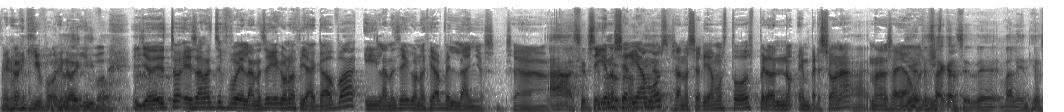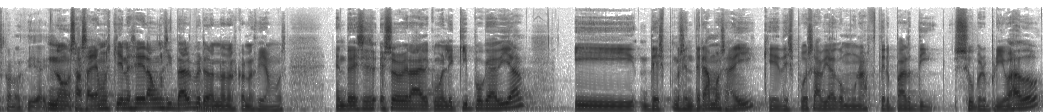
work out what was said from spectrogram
Menudo equipo, Menudo menudo equipo. equipo. Y yo, de hecho, esa noche fue la noche que conocí a Capa y la noche que conocí a Peldaños. O sea, Ah, sí, sí, que no nos seguíamos, conocías. o sea, nos seguíamos todos, pero no, en persona Ah, no nos yo habíamos visto. ser de Valencia os conocíais. No, o sea, sabíamos quiénes éramos y tal, pero no nos conocíamos. Entonces, eso era el- como el equipo que había. Y nos enteramos ahí que después había como un after party súper privado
